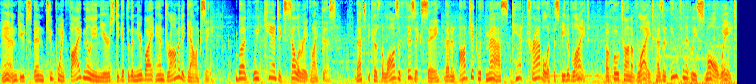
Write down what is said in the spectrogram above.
and you'd spend 2.5 million years to get to the nearby Andromeda galaxy. But we can't accelerate like this. That's because the laws of physics say that an object with mass can't travel at the speed of light. A photon of light has an infinitely small weight,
